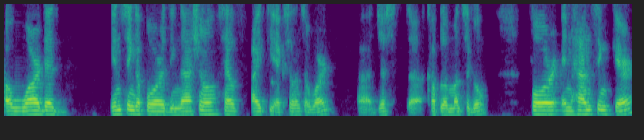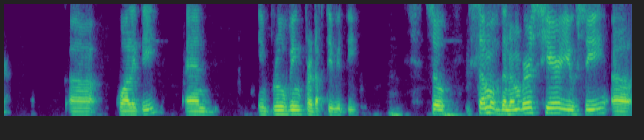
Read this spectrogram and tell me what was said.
awarded in Singapore the National Health IT Excellence Award uh, just a couple of months ago for enhancing care, uh, quality, and improving productivity. So some of the numbers here you see, uh,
